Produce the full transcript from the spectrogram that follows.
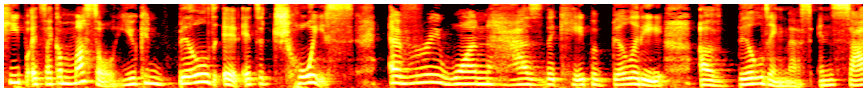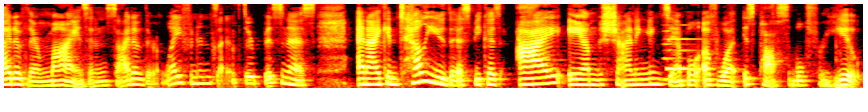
people it's like a muscle. You can build it. It's a choice. Everyone has the capability of building this inside of their minds and inside of their life and inside of their business. And i can tell you this because i am the shining example of what is possible for you.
